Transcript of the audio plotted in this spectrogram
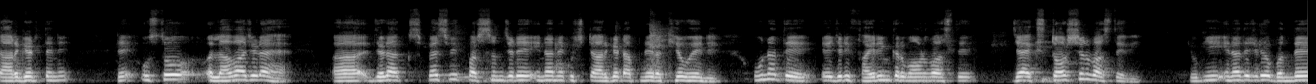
ਟਾਰਗੇਟ ਤੇ ਨੇ ਤੇ ਉਸ ਤੋਂ ਇਲਾਵਾ ਜਿਹੜਾ ਹੈ ਜਿਹੜਾ ਸਪੈਸੀਫਿਕ ਪਰਸਨ ਜਿਹੜੇ ਇਹਨਾਂ ਨੇ ਕੁਝ ਟਾਰਗੇਟ ਆਪਣੇ ਰੱਖੇ ਹੋਏ ਨੇ, ਉਹਨਾਂ ਤੇ ਇਹ ਜਿਹੜੀ ਫਾਇਰਿੰਗ ਕਰਵਾਉਣ ਵਾਸਤੇ ਜਾਂ ਐਕਸਟੋਰਸ਼ਨ ਵਾਸਤੇ ਵੀ, ਕਿਉਂਕਿ ਇਹਨਾਂ ਦੇ ਜਿਹੜੇ ਉਹ ਬੰਦੇ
